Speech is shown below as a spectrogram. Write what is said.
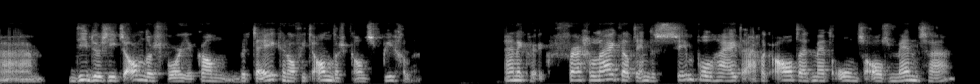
Uh, die dus iets anders voor je kan betekenen of iets anders kan spiegelen. En ik, ik vergelijk dat in de simpelheid eigenlijk altijd met ons als mensen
